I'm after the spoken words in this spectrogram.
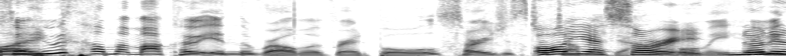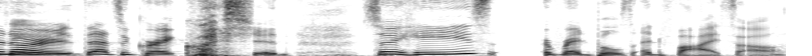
So who is Helmut Marko in the realm of Red Bull? Sorry, just to Oh yeah, sorry. for me. No, Who no, no. he? That's a great question. So he's a Red Bull's advisor.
